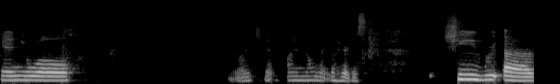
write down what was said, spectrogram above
annual. oh, I can't find the link. Oh, here it is. She, uh,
